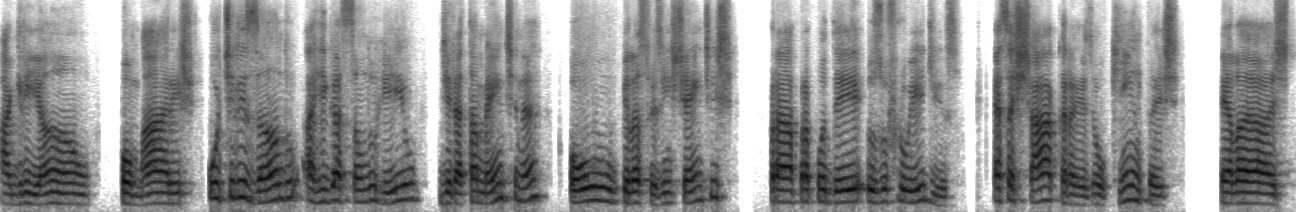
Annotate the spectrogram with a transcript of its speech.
agrião, pomares, utilizando a irrigação do rio diretamente, né, ou pelas suas enchentes, para poder usufruir disso. Essas chácaras ou quintas elas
